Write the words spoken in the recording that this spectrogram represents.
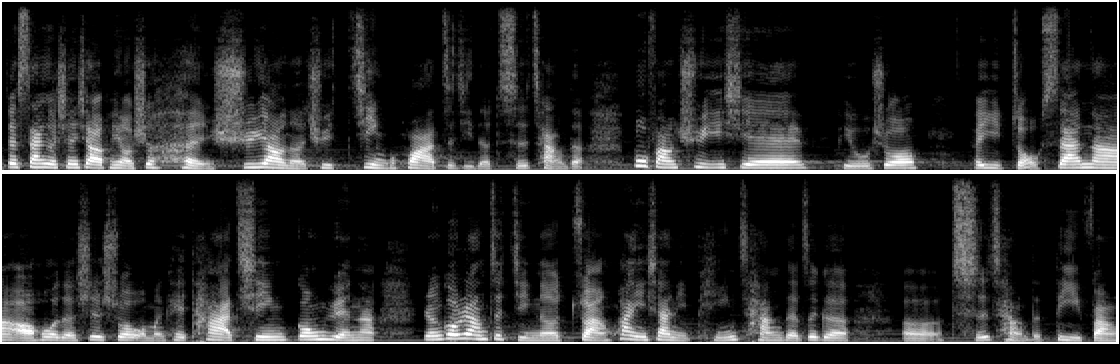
这三个生肖的朋友是很需要呢去净化自己的磁场的，不妨去一些，比如说可以走山呐，啊，或者是说我们可以踏青公园呐，能够让自己呢转换一下你平常的这个。呃，磁场的地方，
